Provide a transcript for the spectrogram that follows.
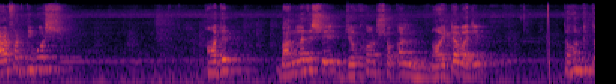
আরাফাত দিবস আমাদের বাংলাদেশে যখন সকাল নয়টা বাজে, তখন কিন্তু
